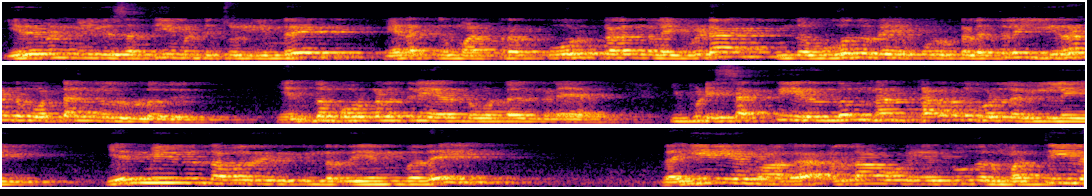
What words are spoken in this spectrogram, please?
இறைவன் மீது சத்தியமிட்டு சொல்கின்றேன். எனக்கு மற்ற போர்க்களங்களை விட இந்த உகதுடைய போர்க்களத்தில் இரண்டு ஒட்டங்கள் உள்ளது. எந்த போர்க்களத்திலும் இரண்டு ஒட்டகம் கிடையாது. இப்படி சக்தி இருந்தும் நான் கலந்து கொள்ளவில்லை. என் மீது தவறு இருக்கின்றது என்பதை தைரியமாக அல்லாஹ்வுடைய தூதர் மத்தியில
